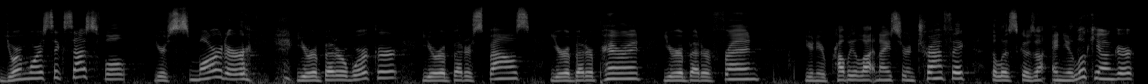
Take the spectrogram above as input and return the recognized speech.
you're more successful, you're smarter, you're a better worker, you're a better spouse, you're a better parent, you're a better friend. You're probably a lot nicer in traffic. The list goes on, and you look younger,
